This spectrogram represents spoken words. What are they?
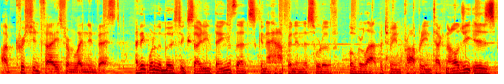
I'm Christian Faes from LendInvest. I think one of the most exciting things that's going to happen in this sort of overlap between property and technology is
